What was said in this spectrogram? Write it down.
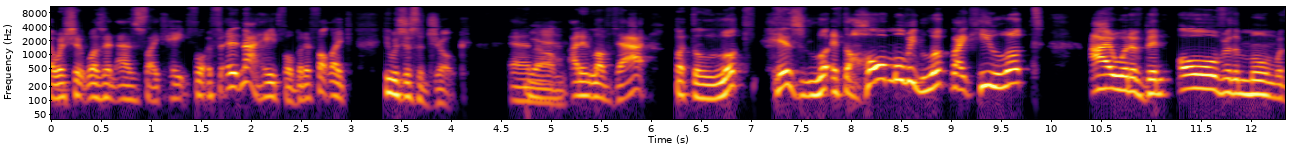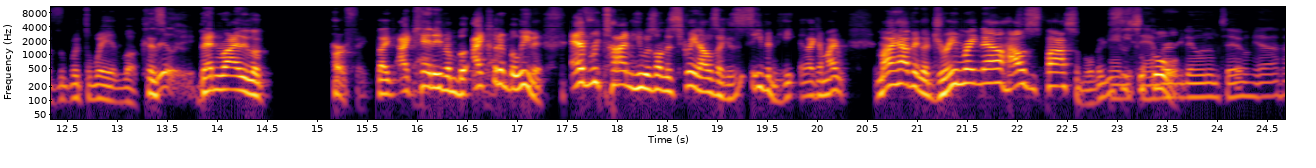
I wish it wasn't as like hateful. If not hateful, but it felt like he was just a joke. And Yeah. um, I didn't love that. But the look, his look, if the whole movie looked like he looked, I would have been over the moon with with the way it looked. Because Really? Ben Reilly looked perfect. Like I can't even. I couldn't believe it. Every time he was on the screen, I was like, "Is this even he? Like, am I am I having a dream right now? How is this possible? Like, this Andy is cool." doing them too. Yeah.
